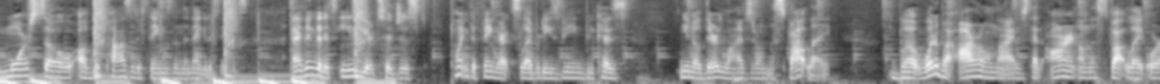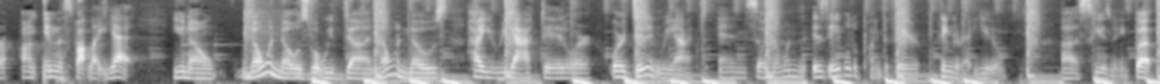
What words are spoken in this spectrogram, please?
more so of the positive things than the negative things. And I think that it's easier to just point the finger at celebrities being because you know their lives are on the spotlight. But what about our own lives that aren't on the spotlight or on in the spotlight yet? You know, no one knows what we've done. No one knows how you reacted or or didn't react, and so no one is able to point the finger finger at you. Uh, excuse me, but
